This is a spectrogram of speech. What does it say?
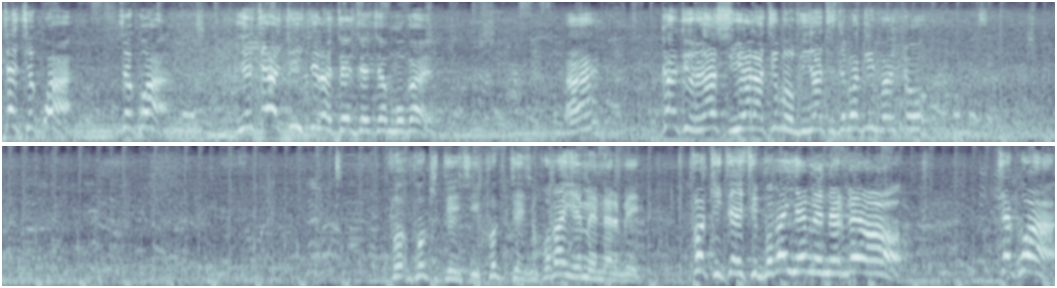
C'est quoi? C'est quoi? Il était là, c'est- c'est c'est mauvais. Hein? Quand tu regardes sur là, tu mon visage, tu sais pas qu'il fait chaud. Faut, faut quitter ici, faut quitter ici, faut pas y m'énerver. Faut quitter ici, faut pas y m'énerver oh. C'est quoi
